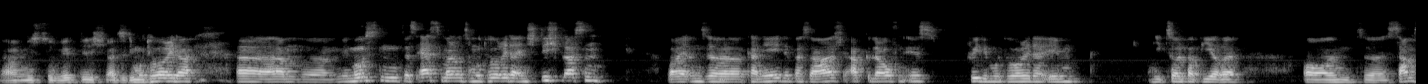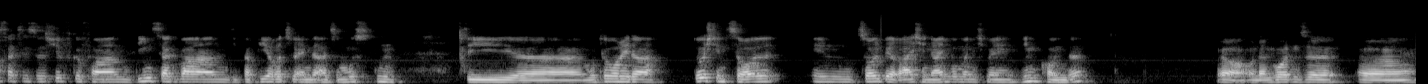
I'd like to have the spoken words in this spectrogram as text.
ja, nicht so wirklich. Also die Motorräder, äh, äh, wir mussten das erste Mal unsere Motorräder in Stich lassen, weil unser Canet de Passage abgelaufen ist für die Motorräder eben, die Zollpapiere. Und äh, samstags ist das Schiff gefahren, Dienstag waren die Papiere zu Ende, also mussten die äh, Motorräder durch den Zoll in Zollbereich hinein, wo man nicht mehr hin konnte. Ja, und dann wurden sie, äh,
